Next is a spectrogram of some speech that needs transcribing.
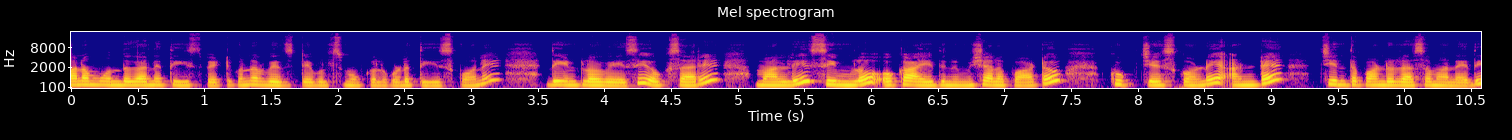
మనం ముందుగానే తీసి పెట్టుకున్న వెజిటేబుల్స్ ముక్కలు కూడా తీసుకొని దీంట్లో వేసి ఒకసారి మళ్ళీ సిమ్లో ఒక ఐదు నిమిషాల పాటు కుక్ చేసుకోండి. అంటే చింతపండు రసం అనేది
